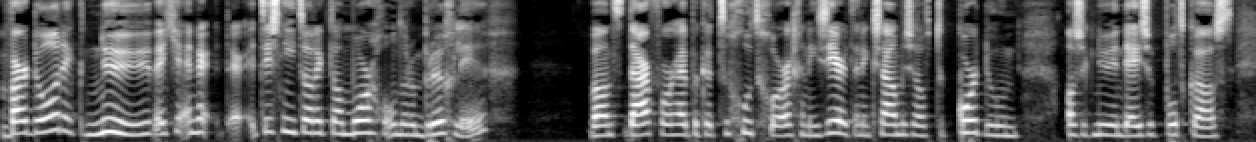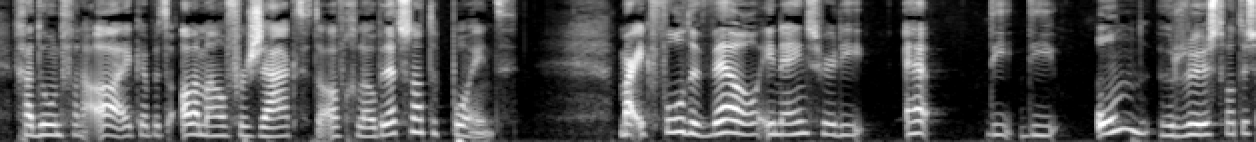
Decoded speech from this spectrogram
Waardoor ik nu, weet je, en het is niet dat ik dan morgen onder een brug lig. Want daarvoor heb ik het te goed georganiseerd. En ik zou mezelf tekort doen als ik nu in deze podcast ga doen van... ah, ik heb het allemaal verzaakt de afgelopen... That's not the point. Maar ik voelde wel ineens weer die, die, die onrust... Wat, dus,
